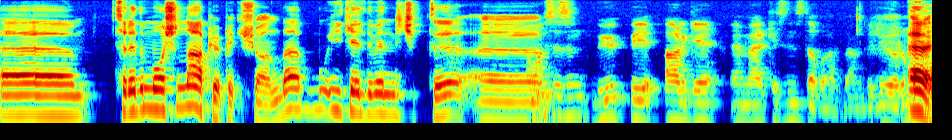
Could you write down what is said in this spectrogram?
Ee, Thread Motion ne yapıyor peki şu anda? Bu ilk eldivenini çıktı. Ee, Ama sizin büyük bir ARGE merkeziniz de var ben biliyorum. Evet.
